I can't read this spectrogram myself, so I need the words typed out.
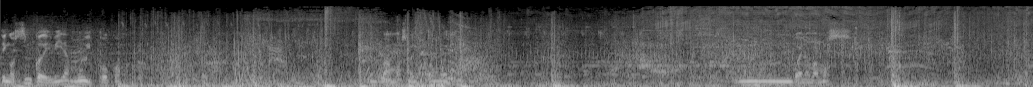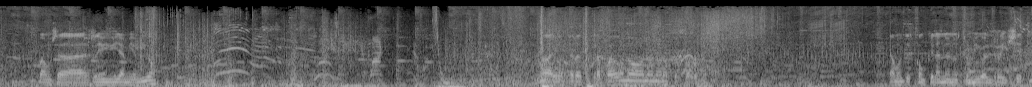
Tengo 5 de vida, muy poco. Vamos, muere. Mm, bueno, vamos. Vamos a revivir a mi amigo. Ay, va a estar atrapado. No, no, no, no, por favor. Estamos descongelando a nuestro amigo el Rey Yeti.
